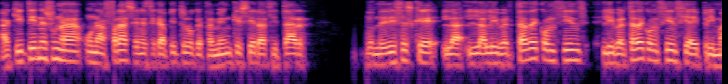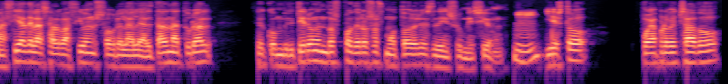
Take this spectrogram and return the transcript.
Aquí tienes una, una, frase en este capítulo que también quisiera citar donde dices que la, libertad de conciencia y primacía de la salvación sobre la lealtad natural se convirtieron en dos poderosos motores de insumisión. Mm. Y esto fue aprovechado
